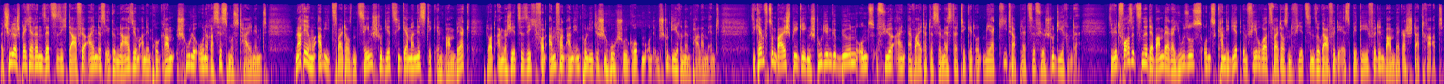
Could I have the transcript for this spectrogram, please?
Als Schülersprecherin setzt sie sich dafür ein, dass ihr Gymnasium an dem Programm Schule ohne Rassismus teilnimmt. Nach ihrem Abi 2010 studiert sie Germanistik in Bamberg. Dort engagiert sie sich von Anfang an in politischen Hochschulgruppen und im Studierendenparlament. Sie kämpft zum Beispiel gegen Studiengebühren und für ein erweitertes Semesterticket und mehr Kita-Plätze für Studierende. Sie wird Vorsitzende der Bamberger Jusos und kandidiert im Februar 2014 sogar für die SPD für den Bamberger Stadtrat.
